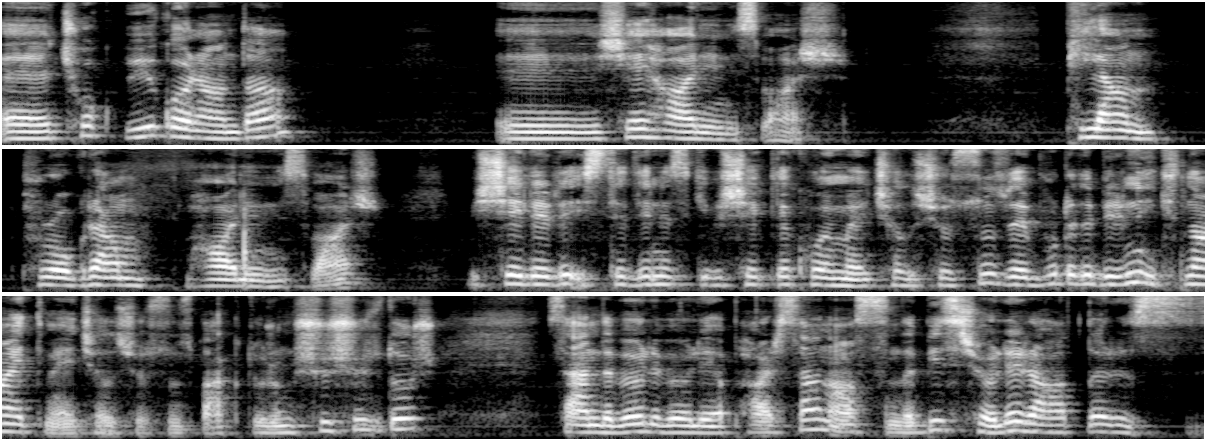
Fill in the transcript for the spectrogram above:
E, çok büyük oranda e, şey haliniz var. Plan, program haliniz var. Bir şeyleri istediğiniz gibi şekle koymaya çalışıyorsunuz ve burada da birini ikna etmeye çalışıyorsunuz. Bak durum şu şudur. Sen de böyle böyle yaparsan aslında biz şöyle rahatlarız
